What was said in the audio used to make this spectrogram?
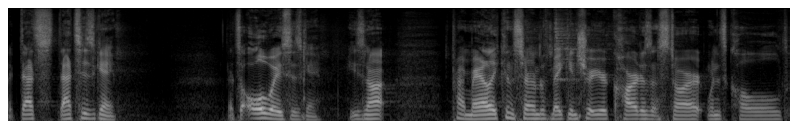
Like that's that's his game. That's always his game. He's not primarily concerned with making sure your car doesn't start when it's cold.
